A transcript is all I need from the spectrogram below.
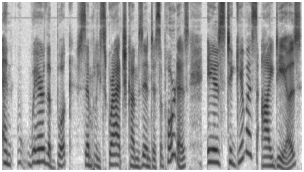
And where the book Simply Scratch comes in to support us is to give us ideas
